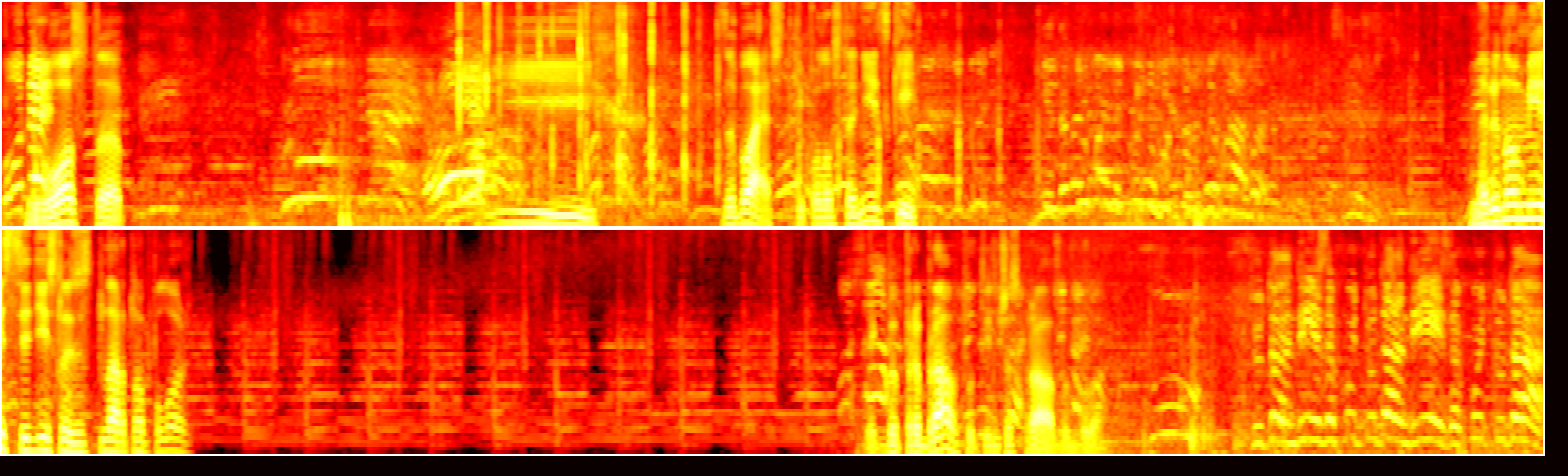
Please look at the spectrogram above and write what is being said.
Молодець! І... Забиває все-таки Полостаніцький. На рівному місці дійсно зі стандартного положення. Якби прибрав, тут інша справа би була. Сюда, Андрей, заходь туда, Андрей, заходь туда.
